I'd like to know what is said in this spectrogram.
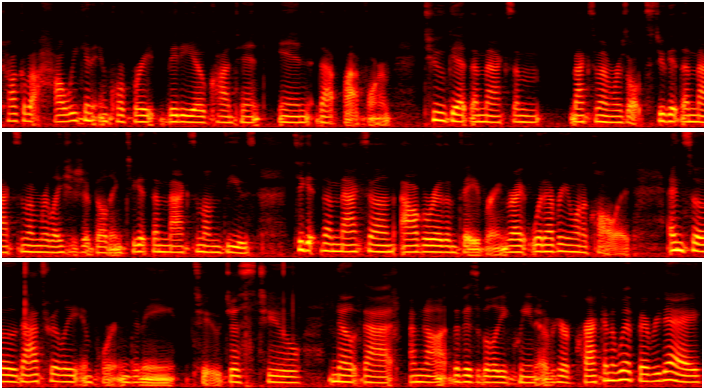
talk about how we can incorporate video content in that platform to get the maximum maximum results, to get the maximum relationship building, to get the maximum views, to get the maximum algorithm favoring, right? Whatever you want to call it. And so that's really important to me too, just to note that I'm not the visibility queen over here cracking the whip every day,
